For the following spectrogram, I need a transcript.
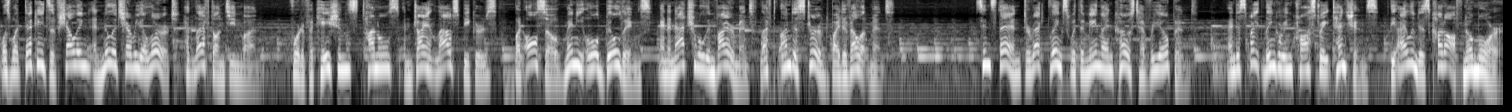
was what decades of shelling and military alert had left on Jinmen fortifications, tunnels, and giant loudspeakers, but also many old buildings and a natural environment left undisturbed by development. Since then, direct links with the mainland coast have reopened, and despite lingering cross strait tensions, the island is cut off no more.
